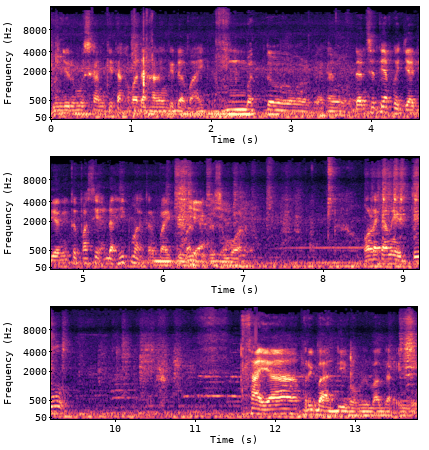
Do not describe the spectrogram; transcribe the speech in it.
menjerumuskan kita kepada hal yang tidak baik. Hmm, betul, Ya kan? Dan setiap kejadian itu pasti ada hikmah terbaik di balik Iya, itu iya. semua. Oleh karena itu, saya pribadi mobil bagar ini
